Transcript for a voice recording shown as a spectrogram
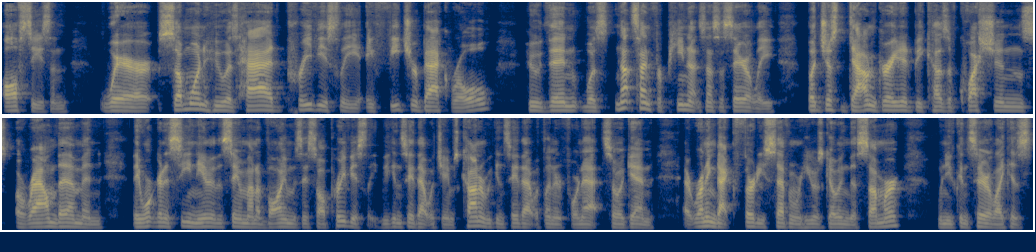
off season where someone who has had previously a feature back role who then was not signed for peanuts necessarily but just downgraded because of questions around them and they weren't going to see nearly the same amount of volume as they saw previously we can say that with james conner we can say that with leonard Fournette. so again at running back 37 where he was going this summer when you consider like his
